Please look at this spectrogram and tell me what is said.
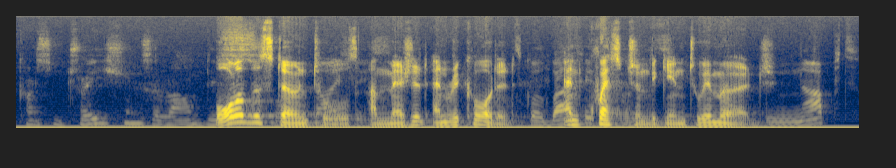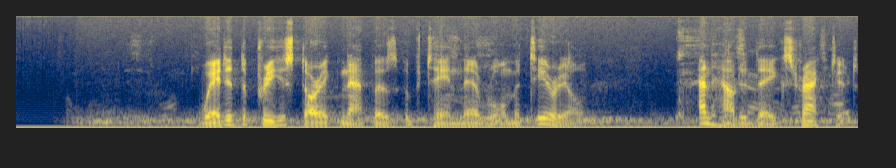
concentrations around this. All of the stone tools are measured and recorded, and questions begin to emerge. been knapped from this is one Where did the prehistoric knappers obtain their raw material? And how did they extract it?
